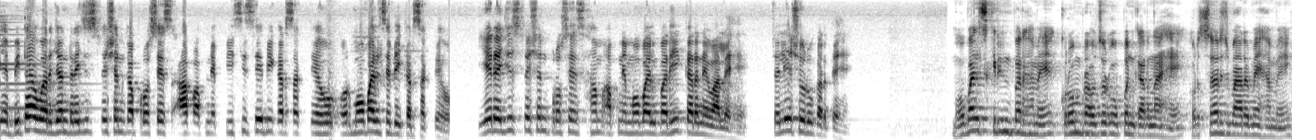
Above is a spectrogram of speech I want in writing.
ये बीटा वर्जन रजिस्ट्रेशन का प्रोसेस आप अपने पीसी से भी कर सकते हो और मोबाइल से भी कर सकते हो। ये रजिस्ट्रेशन प्रोसेस हम अपने मोबाइल पर ही करने वाले हैं। चलिए शुरू करते हैं। मोबाइल स्क्रीन पर हमें क्रोम ब्राउज़र ओपन करना है और सर्च बार में हमें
